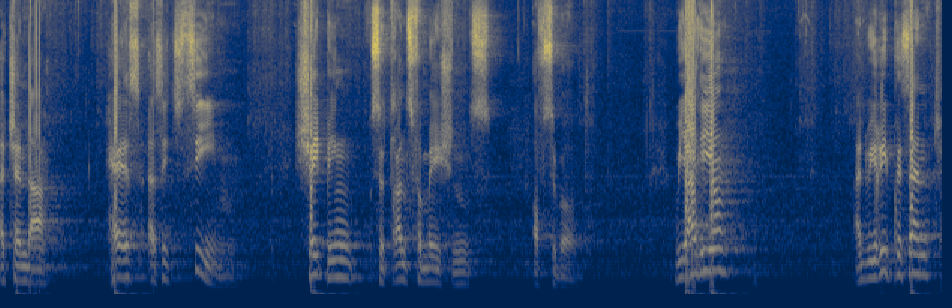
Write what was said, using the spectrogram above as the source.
agenda has as its theme shaping the transformations of the world. We are here and we represent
